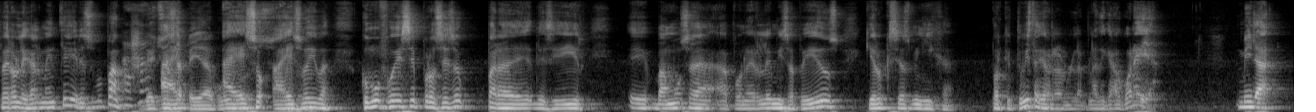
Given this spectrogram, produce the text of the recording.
pero legalmente eres su papá. Ajá. De hecho, a, se a eso, a eso iba. ¿Cómo fue ese proceso para de- decidir, eh, vamos a, a ponerle mis apellidos, quiero que seas mi hija? Porque tuviste que haber platicado con ella. Mira,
